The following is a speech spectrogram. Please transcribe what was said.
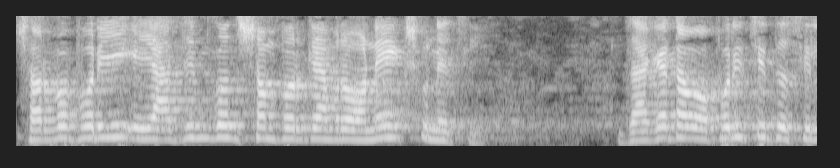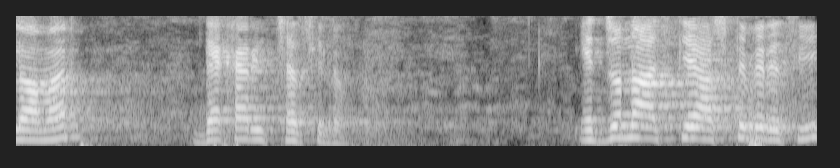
সর্বোপরি এই আজিমগঞ্জ সম্পর্কে আমরা অনেক শুনেছি। জায়গাটাও অপরিচিত ছিল আমার, দেখার ইচ্ছা ছিল। এর জন্য আজকে আসতে পেরেছি।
